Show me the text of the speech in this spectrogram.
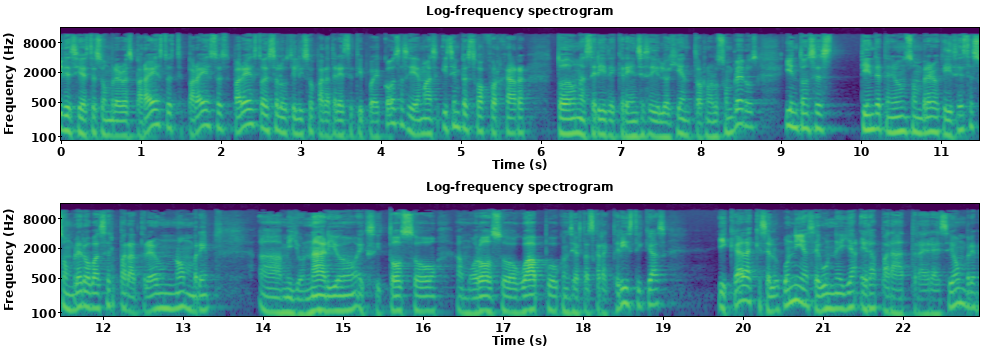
y decía, este sombrero es para esto, este para esto, este para esto, esto lo utilizo para traer este tipo de cosas y demás. Y se empezó a forjar toda una serie de creencias e ideología en torno a los sombreros. Y entonces tiende a tener un sombrero que dice, este sombrero va a ser para atraer un hombre ah, millonario, exitoso, amoroso, guapo, con ciertas características. Y cada que se lo ponía, según ella, era para atraer a ese hombre.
